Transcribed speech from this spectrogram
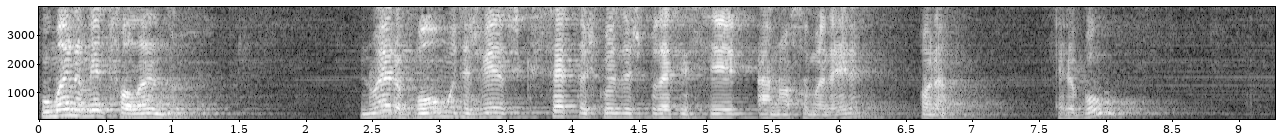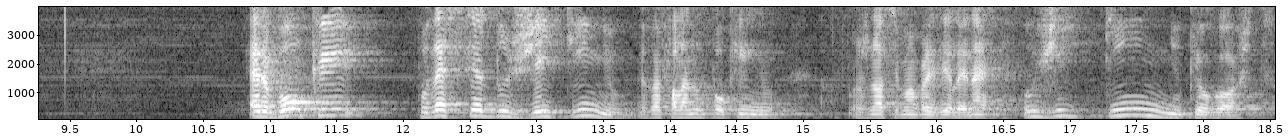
Humanamente falando, não era bom muitas vezes que certas coisas pudessem ser à nossa maneira? Ou não? Era bom? Era bom que pudesse ser do jeitinho, agora falando um pouquinho os nossos irmãos brasileiros, não é? O jeitinho que eu gosto.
